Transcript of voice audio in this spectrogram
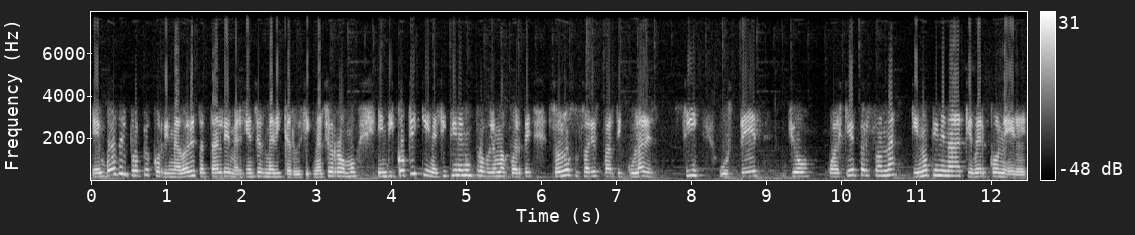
en voz del propio coordinador estatal de emergencias médicas, Luis Ignacio Romo, indicó que quienes sí tienen un problema fuerte son los usuarios particulares particulares. Sí, usted, yo, cualquier persona que no tiene nada que ver con el,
